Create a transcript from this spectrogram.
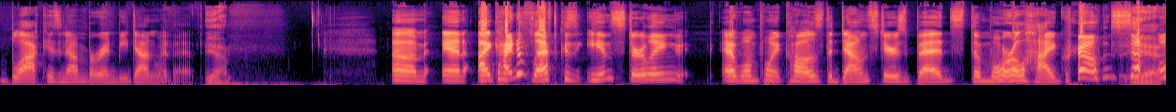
block his number and be done with it. Yeah. Um, and I kind of laughed because Iain Stirling at one point calls the downstairs beds the moral high ground zone. Yeah.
